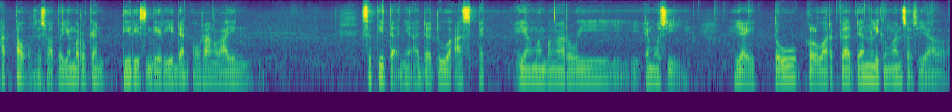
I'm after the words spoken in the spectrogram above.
atau sesuatu yang merugikan diri sendiri dan orang lain setidaknya ada dua aspek yang mempengaruhi emosi, yaitu keluarga dan lingkungan sosial.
